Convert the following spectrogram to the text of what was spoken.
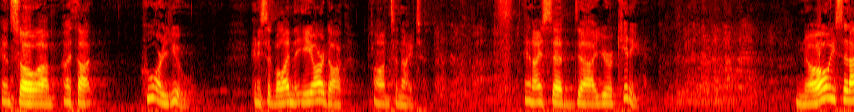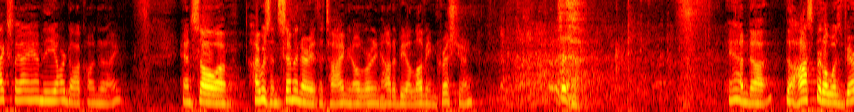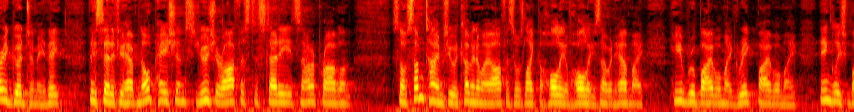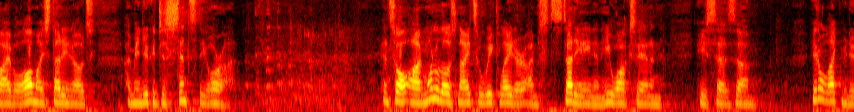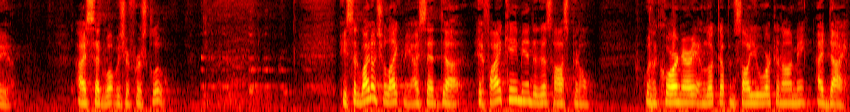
And so um, I thought, Who are you? And he said, Well, I'm the ER doc on tonight. And I said, uh, You're kidding. no, he said, Actually, I am the ER doc on tonight. And so um, I was in seminary at the time, you know, learning how to be a loving Christian. and uh, the hospital was very good to me. They, they said, if you have no patients, use your office to study. It's not a problem. So sometimes you would come into my office. It was like the Holy of Holies. I would have my Hebrew Bible, my Greek Bible, my English Bible, all my study notes. I mean, you could just sense the aura. and so on one of those nights, a week later, I'm studying, and he walks in and he says, um, you don't like me, do you? I said, What was your first clue? He said, Why don't you like me? I said, uh, If I came into this hospital with a coronary and looked up and saw you working on me, I'd die.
